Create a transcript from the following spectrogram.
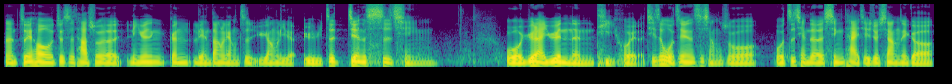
那最后就是他说的，宁愿跟莲当两只鱼缸里的鱼这件事情，我越来越能体会了。其实我之前是想说，我之前的心态其实就像那个。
